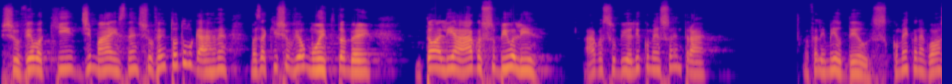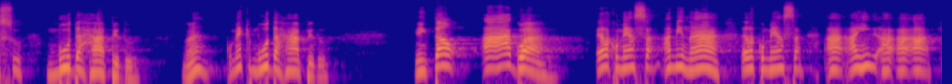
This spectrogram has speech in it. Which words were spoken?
Choveu aqui demais, né? Choveu em todo lugar, né? Mas aqui choveu muito também. Então ali a água subiu ali. A água subiu ali começou a entrar. Eu falei, meu Deus, como é que o negócio muda rápido? Não é? Como é que muda rápido? Então, a água, ela começa a minar, ela começa a, a, a, a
